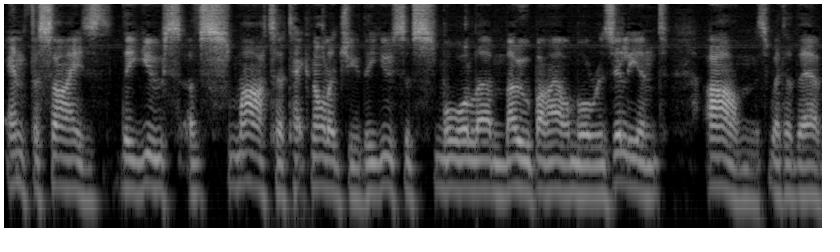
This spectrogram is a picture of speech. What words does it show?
emphasize the use of smarter technology, the use of smaller, mobile, more resilient arms, whether they're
